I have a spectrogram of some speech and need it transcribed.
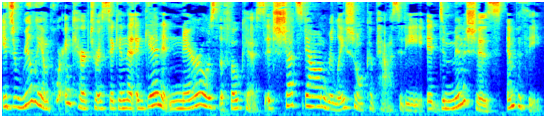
it's a really important characteristic in that again it narrows the focus. It shuts down relational capacity. It diminishes empathy.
